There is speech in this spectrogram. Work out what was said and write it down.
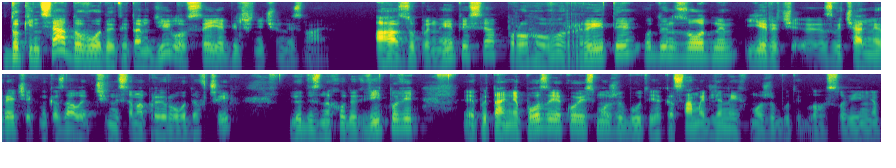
до кінця доводити там діло, все, я більше нічого не знаю. А зупинитися, проговорити один з одним. Є реч, е, звичайні речі, як ми казали, чи не сама природа вчить. Люди знаходять відповідь. Е, Питання поза якоїсь може бути, яка саме для них може бути благословінням.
